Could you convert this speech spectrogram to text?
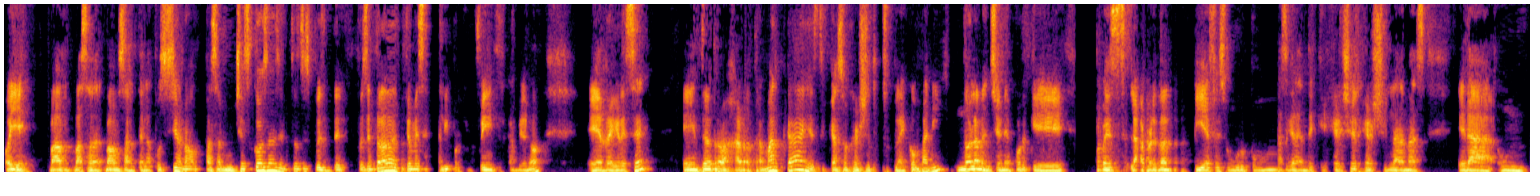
oye, vas a, vamos a darte la posición, ¿no? Pasan muchas cosas, entonces pues de, pues de entrada yo me salí porque fui a intercambio, ¿no? Eh, regresé, entré a trabajar a otra marca, en este caso Hershey Supply Company. No la mencioné porque pues la verdad, PF es un grupo más grande que Herschel. Herschel nada más era un,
